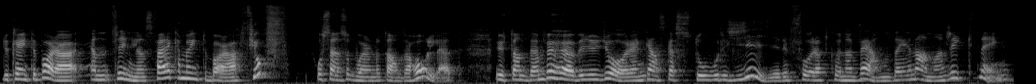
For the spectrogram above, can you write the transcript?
du kan inte bara, en finlandsfärg kan man ju inte bara fjoff och sen så går den åt andra hållet. Utan den behöver ju göra en ganska stor gir för att kunna vända i en annan riktning.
